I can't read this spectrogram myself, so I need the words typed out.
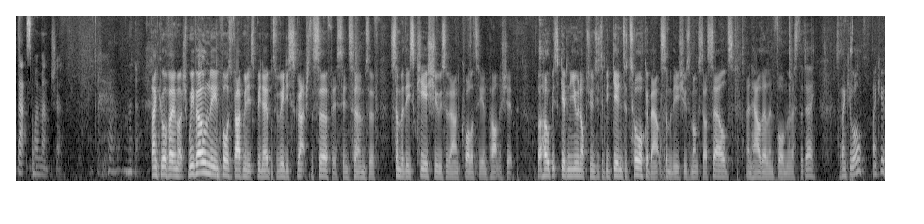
that's my mantra Thank you all very much. We've only in 45 minutes been able to really scratch the surface in terms of some of these key issues around quality and partnership, but hope it's given you an opportunity to begin to talk about some of the issues amongst ourselves and how they'll inform the rest of the day. So thank you all. Thank you.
